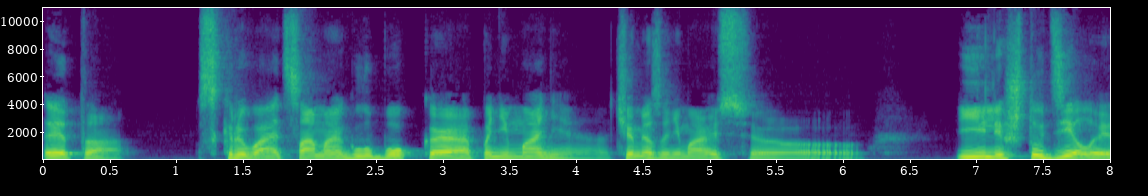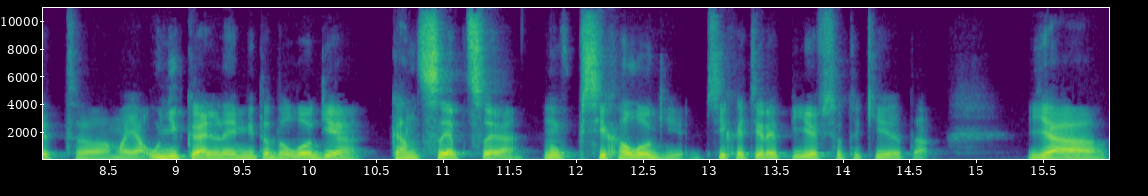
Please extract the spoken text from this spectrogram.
это скрывает самое глубокое понимание, чем я занимаюсь э, или что делает э, моя уникальная методология, концепция, ну, в психологии. Психотерапия все-таки это. Я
